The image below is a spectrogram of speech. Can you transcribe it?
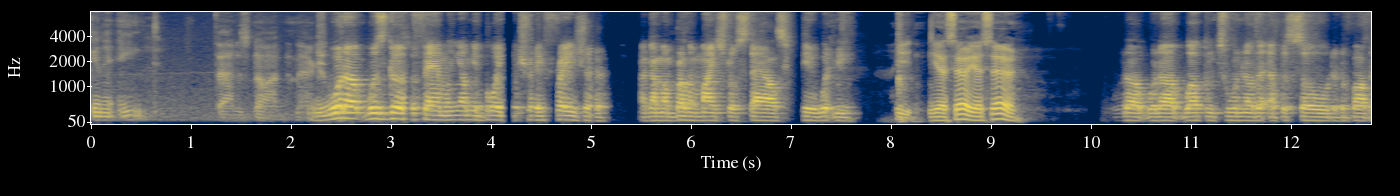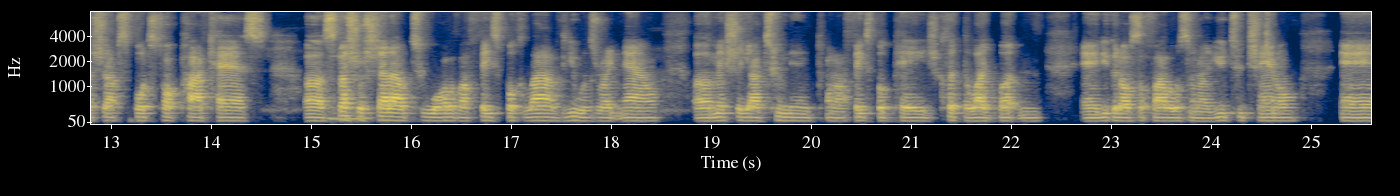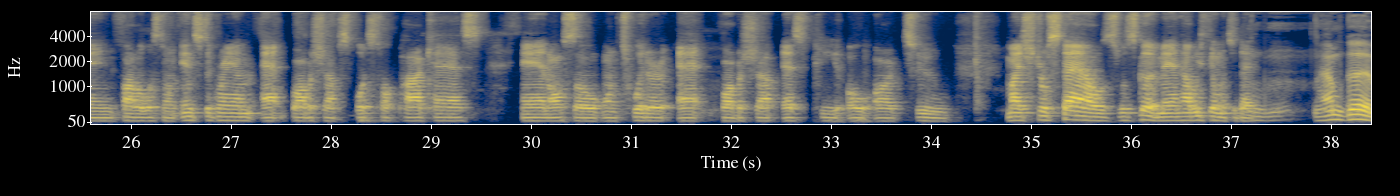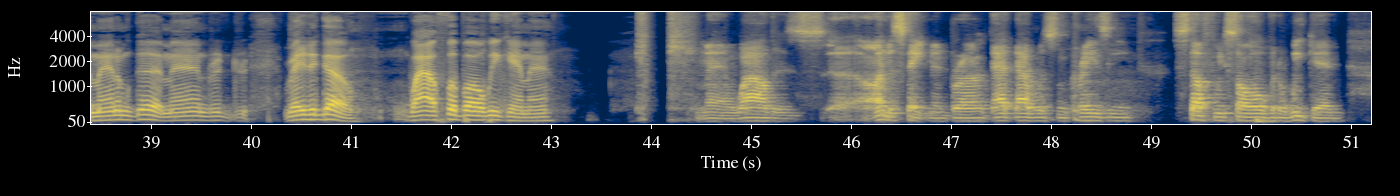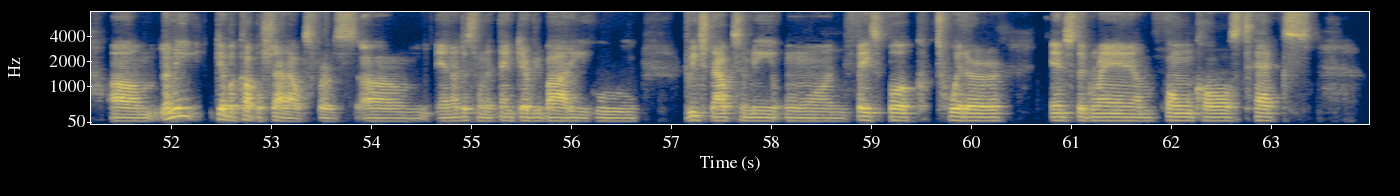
Ain'ters gonna ain't. That is not an actual. What up? What's good, family? I'm your boy Trey Frazier. I got my brother Maestro Styles here with me. Yes, sir. Yes, sir. What up? What up? Welcome to another episode of the Barbershop Sports Talk Podcast. Uh, special shout out to all of our Facebook Live viewers right now. Uh, make sure y'all tune in on our Facebook page, click the like button, and you could also follow us on our YouTube channel and follow us on Instagram at Barbershop Sports Talk Podcast and also on Twitter at Barbershop SPOR2. Maestro Styles, what's good, man? How we feeling today? I'm good, man. I'm good, man. Re- ready to go. Wild football weekend, man. Man, wild is uh, understatement, bro. That that was some crazy stuff we saw over the weekend. Um, let me give a couple shout outs first. Um, and I just want to thank everybody who reached out to me on Facebook, Twitter, Instagram, phone calls, texts,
